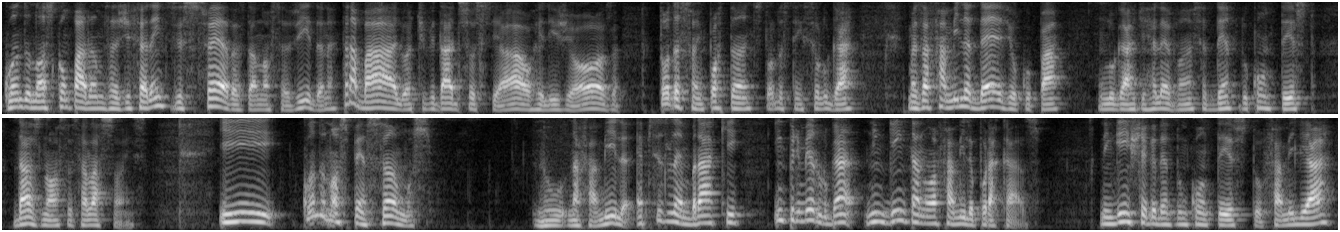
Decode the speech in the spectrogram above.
quando nós comparamos as diferentes esferas da nossa vida, né, trabalho, atividade social, religiosa, todas são importantes, todas têm seu lugar, mas a família deve ocupar um lugar de relevância dentro do contexto das nossas relações. E quando nós pensamos no, na família, é preciso lembrar que, em primeiro lugar, ninguém está numa família por acaso. Ninguém chega dentro de um contexto familiar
